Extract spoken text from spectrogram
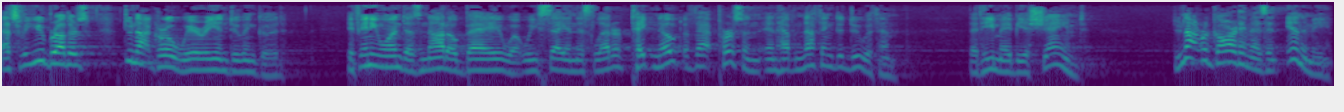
As for you brothers, do not grow weary in doing good. If anyone does not obey what we say in this letter, take note of that person and have nothing to do with him, that he may be ashamed. Do not regard him as an enemy,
